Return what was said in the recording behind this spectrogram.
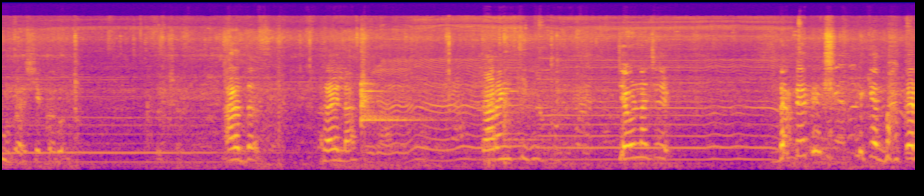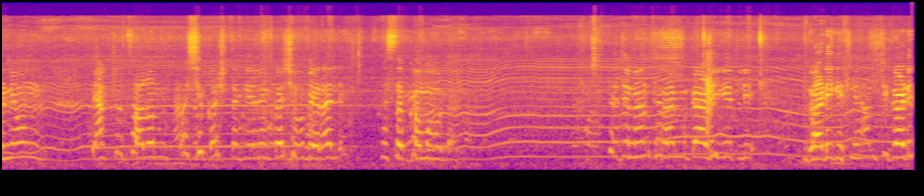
संघर्ष करून. अर्ध राहिला. कारण की जेवणाचे डब्यापेक्षा तिकीट भाकर नेऊन ट्रॅक्टर चालून कसे कष्ट केले कसे उभे राहिले कसं कमावलं. त्याच्यानंतर आम्ही गाडी घेतली. गाडी घेतली. आमची गाडी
